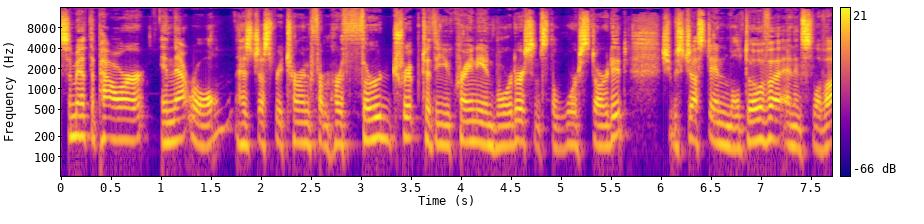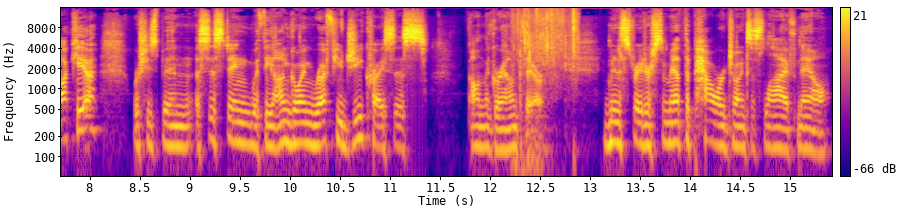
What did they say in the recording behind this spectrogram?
Samantha Power, in that role, has just returned from her third trip to the Ukrainian border since the war started. She was just in Moldova and in Slovakia, where she's been assisting with the ongoing refugee crisis on the ground there. Administrator Samantha Power joins us live now.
